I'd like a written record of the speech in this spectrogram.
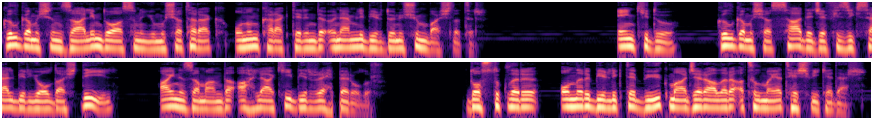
Gılgamış'ın zalim doğasını yumuşatarak onun karakterinde önemli bir dönüşüm başlatır. Enkidu, Gılgamış'a sadece fiziksel bir yoldaş değil, aynı zamanda ahlaki bir rehber olur. Dostlukları, onları birlikte büyük maceralara atılmaya teşvik eder.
